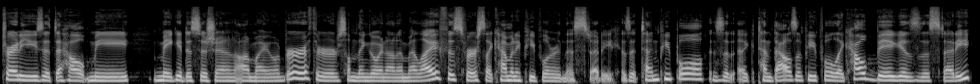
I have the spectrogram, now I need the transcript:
trying to use it to help me make a decision on my own birth or something going on in my life is first like how many people are in this study? Is it 10 people? Is it like 10,000 people? Like how big is the study?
